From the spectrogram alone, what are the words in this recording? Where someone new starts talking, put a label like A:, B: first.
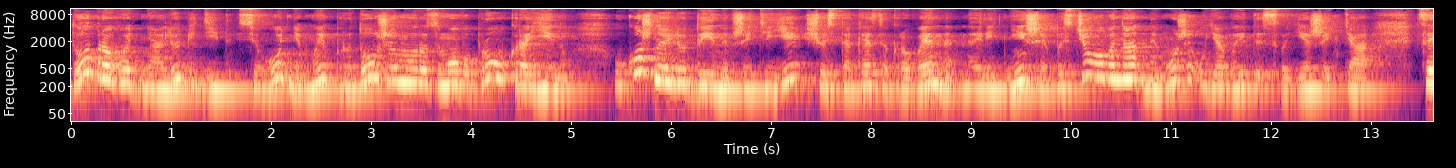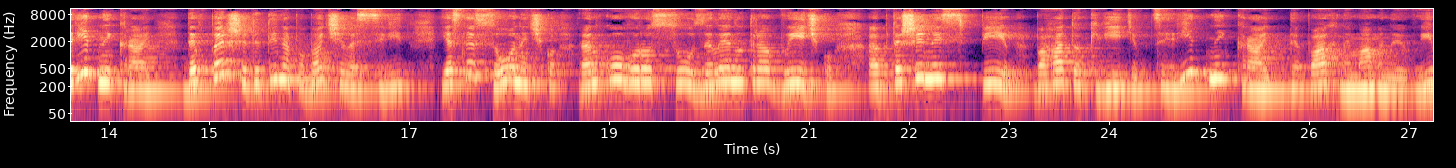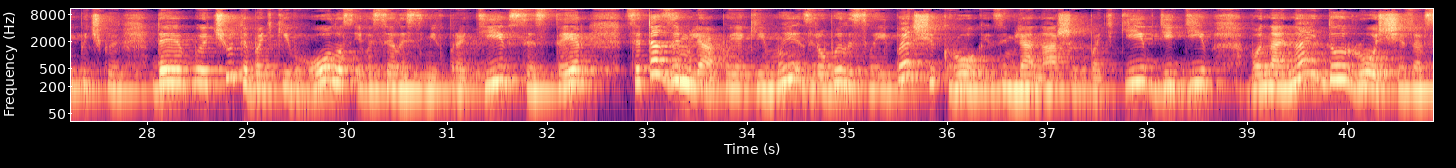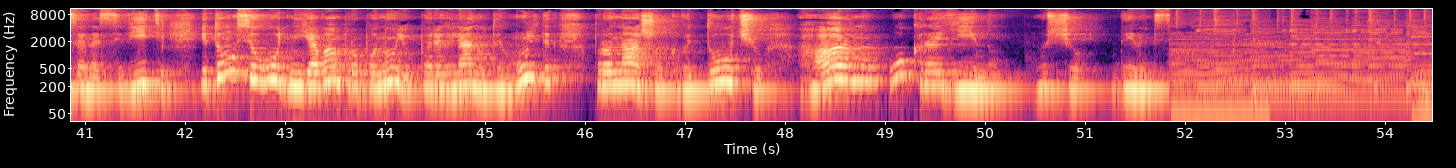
A: Доброго дня, любі діти! Сьогодні ми продовжуємо розмову про Україну. У кожної людини в житті є щось таке сокровенне, найрідніше, без чого вона не може уявити своє життя. Це рідний край, де вперше дитина побачила світ, ясне сонечко, ранкову росу, зелену травичку, е, пташиний спів, багато квітів. Це рідний край, де пахне маминою випічкою, де е, чути батьків голос і веселий сміх братів, сестер. Це та земля, по якій ми зробили свої перші кроки, земля наших батьків, дідів. Вона найдорожча за все на світі. І тому сьогодні я вам пропоную переглянути мультик про нашу квитучу, гарну Україну. Ну що, дивимося.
